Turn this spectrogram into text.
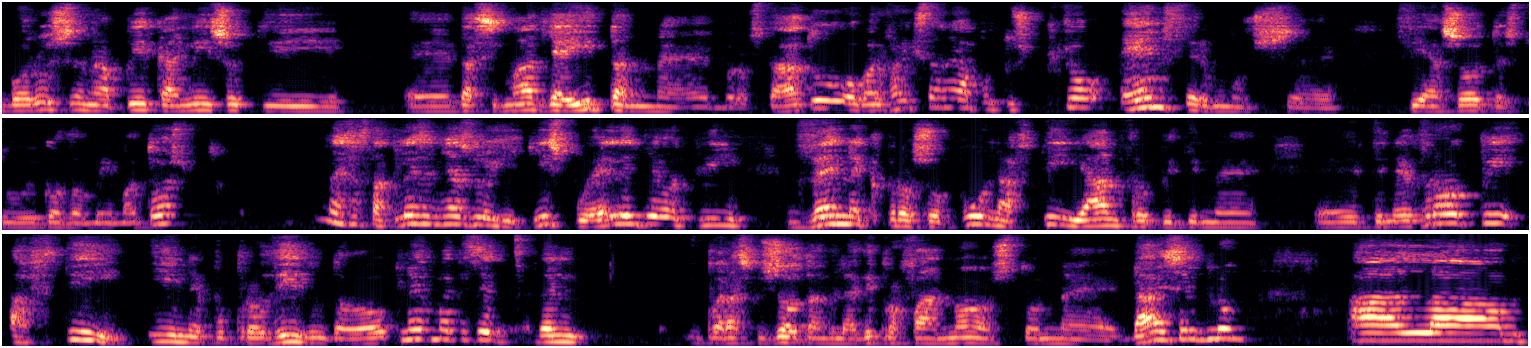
μπορούσε να πει κανείς ότι ε, τα σημάδια ήταν ε, μπροστά του. Ο Βαρουφάκης ήταν από τους πιο ένθερμους ε, θειασότες του οικοδομήματος μέσα στα πλαίσια μιας λογικής που έλεγε ότι δεν εκπροσωπούν αυτοί οι άνθρωποι την, την Ευρώπη, αυτοί είναι που προδίδουν το πνεύμα της, δεν υπερασπιζόταν δηλαδή προφανώς τον Ντάισελμπλουμ, αλλά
